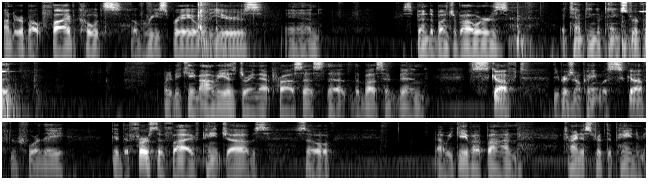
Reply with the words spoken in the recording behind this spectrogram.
under about five coats of respray over the years and spent a bunch of hours attempting to paint strip it. But it became obvious during that process that the bus had been scuffed. The original paint was scuffed before they did the first of five paint jobs. So uh, we gave up on trying to strip the paint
